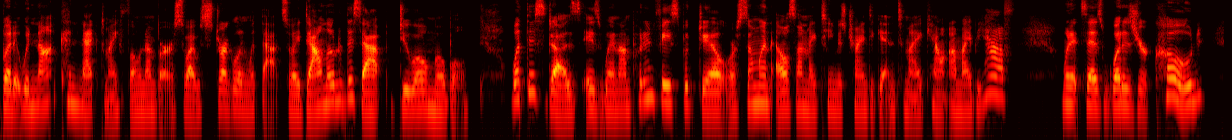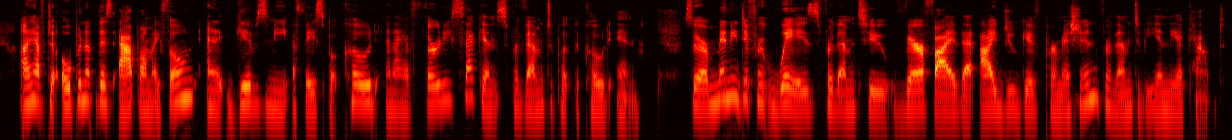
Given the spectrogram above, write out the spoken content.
but it would not connect my phone number. So I was struggling with that. So I downloaded this app, Duo Mobile. What this does is when I'm put in Facebook jail or someone else on my team is trying to get into my account on my behalf, when it says, What is your code? I have to open up this app on my phone and it gives me a Facebook code, and I have 30 seconds for them to put the code in. So there are many different ways for them to verify that I do give permission for them to be in the account.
